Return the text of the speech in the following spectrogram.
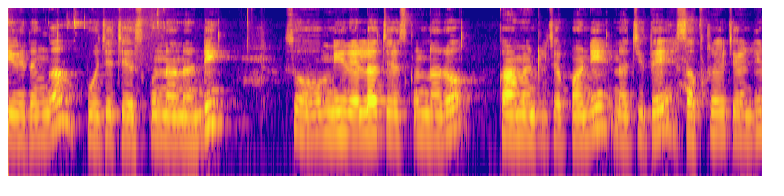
ఈ విధంగా పూజ చేసుకున్నానండి. సో మీరు ఎలా చేసుకున్నారో కామెంట్లు చెప్పండి. నచ్చితే సబ్స్క్రైబ్ చేయండి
